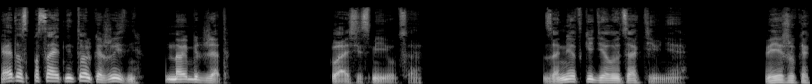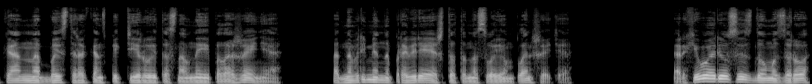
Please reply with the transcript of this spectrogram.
Это спасает не только жизнь, но и бюджет». В классе смеются. Заметки делаются активнее. Вижу, как Анна быстро конспектирует основные положения, одновременно проверяя что-то на своем планшете. Архивариус из дома Зеро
